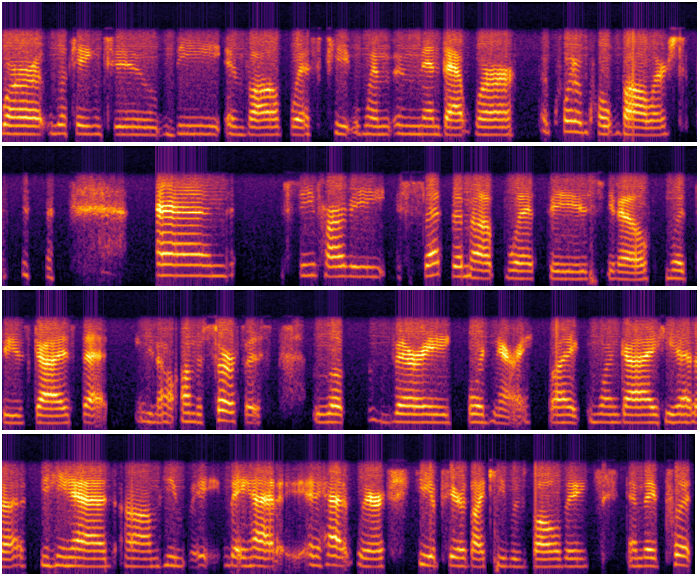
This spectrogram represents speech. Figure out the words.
were looking to be involved with women men that were quote unquote ballers. and Steve Harvey set them up with these, you know, with these guys that, you know, on the surface look very ordinary. Like one guy, he had a he had um he they had it had it where he appeared like he was balding, and they put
